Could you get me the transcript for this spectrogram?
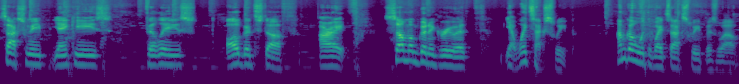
Sox sweep, Yankees, Phillies, all good stuff. All right. Some I'm going to agree with. Yeah, White Sox sweep. I'm going with the White Sox sweep as well.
